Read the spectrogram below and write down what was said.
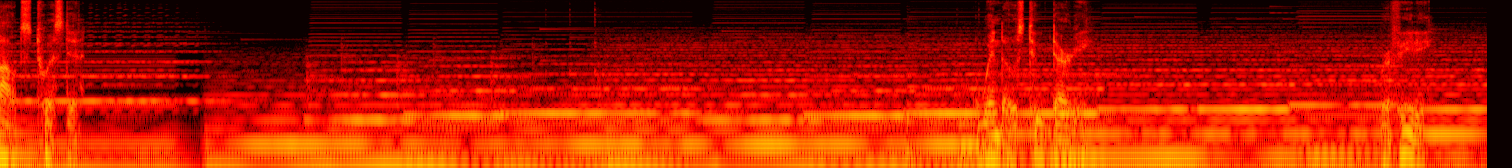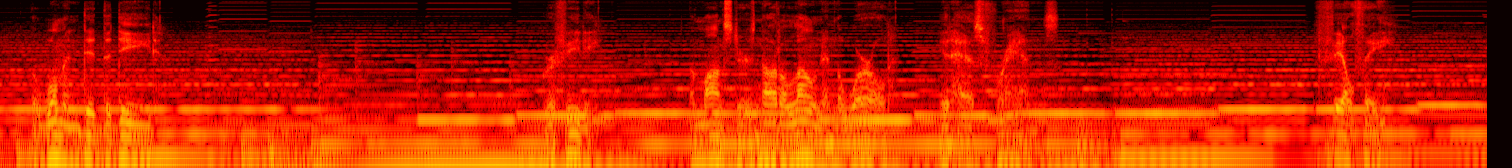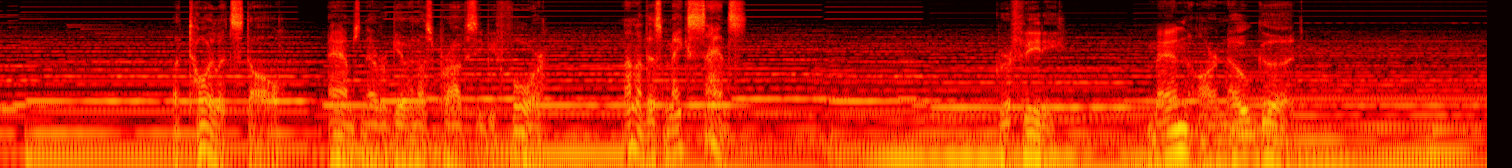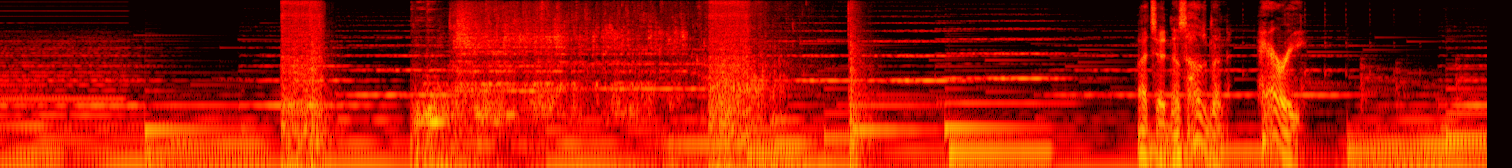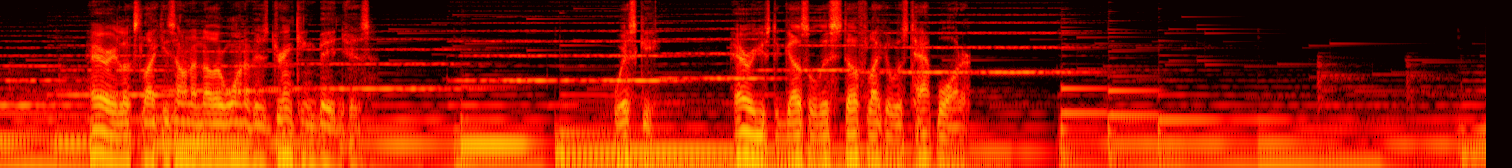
Spout's twisted. The window's too dirty. Graffiti. The woman did the deed. Graffiti. The monster is not alone in the world. It has friends filthy. A toilet stall. Am's never given us privacy before. None of this makes sense. Graffiti. Men are no good. That's Edna's husband, Harry. Harry looks like he's on another one of his drinking binges. Whiskey. Harry used to guzzle this stuff like it was tap water.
